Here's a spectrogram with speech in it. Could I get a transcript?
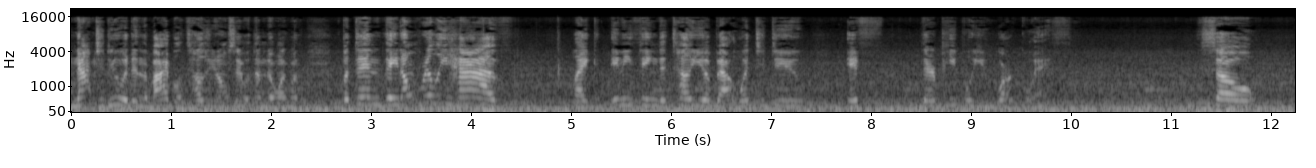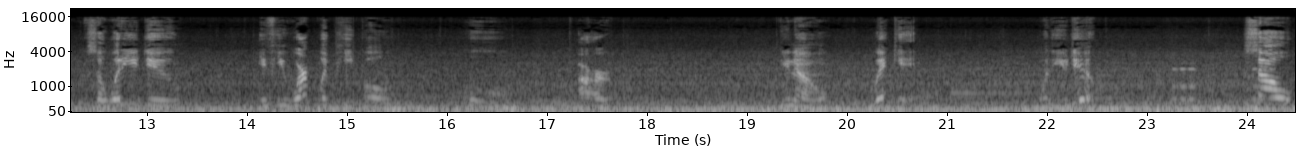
not to do it in the Bible. It tells you don't say with them, don't walk with them. But then they don't really have like anything to tell you about what to do if they're people you work with. So, so what do you do if you work with people who are, you know, wicked, what do you do? So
